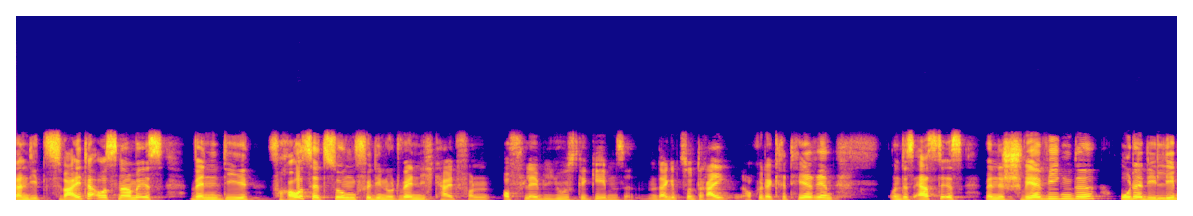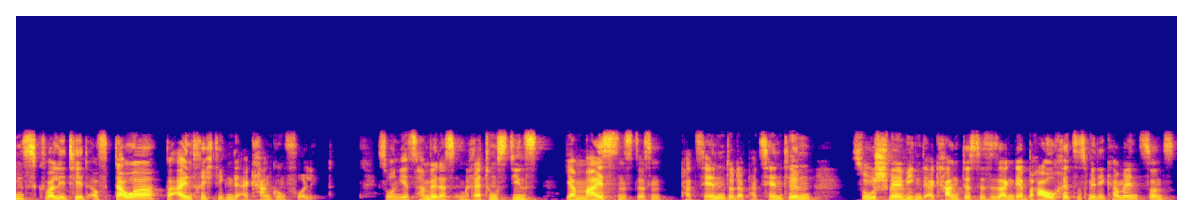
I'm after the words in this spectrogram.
Dann die zweite Ausnahme ist, wenn die Voraussetzungen für die Notwendigkeit von Off-Label-Use gegeben sind. Und da gibt es so drei auch wieder Kriterien. Und das erste ist, wenn eine schwerwiegende oder die Lebensqualität auf Dauer beeinträchtigende Erkrankung vorliegt. So, und jetzt haben wir das im Rettungsdienst ja meistens, dass ein Patient oder Patientin so schwerwiegend erkrankt ist, dass sie sagen, der braucht jetzt das Medikament, sonst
